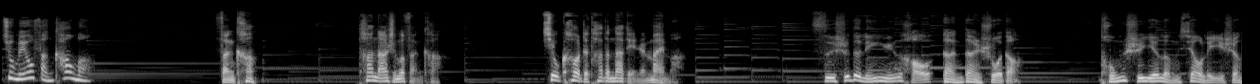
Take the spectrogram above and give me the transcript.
就没有反抗吗？”反抗？他拿什么反抗？就靠着他的那点人脉吗？此时的林云豪淡淡说道，同时也冷笑了一声。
